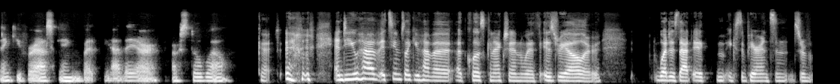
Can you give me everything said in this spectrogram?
Thank you for asking but yeah they are are still well good. And do you have it seems like you have a, a close connection with israel or what is that makes appearance in sort of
